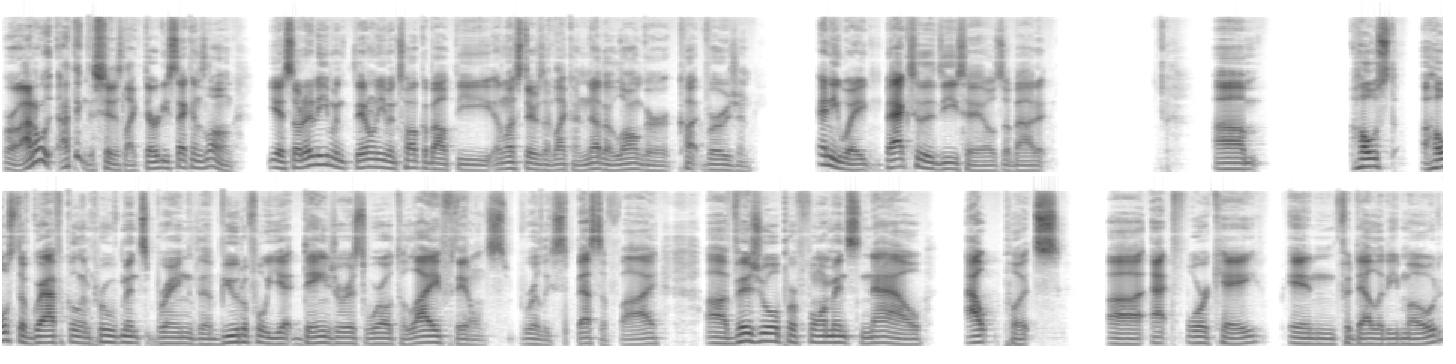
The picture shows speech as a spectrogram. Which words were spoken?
Bro, I don't. I think the shit is like 30 seconds long. Yeah, so they don't even they don't even talk about the unless there's a, like another longer cut version. Anyway, back to the details about it. Um, host A host of graphical improvements bring the beautiful yet dangerous world to life. They don't really specify. Uh, visual performance now outputs uh, at 4K in fidelity mode.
